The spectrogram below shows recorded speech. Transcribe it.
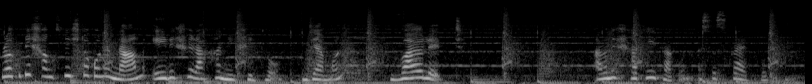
প্রকৃতি সংশ্লিষ্ট কোনো নাম এই দেশে রাখা নিষিদ্ধ, যেমন ভায়োলেট। আমাদের সাথেই থাকুন সাবস্ক্রাইব করুন।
